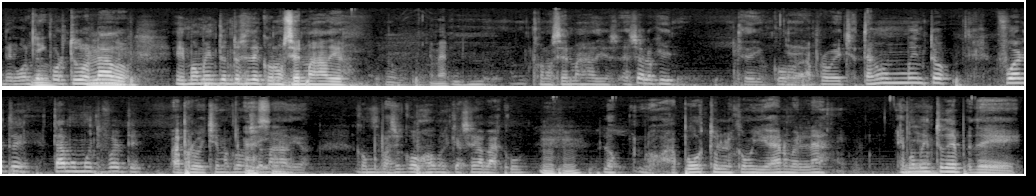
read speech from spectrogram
de golpes Bien. por todos lados, es momento entonces de conocer más a Dios, Amén. conocer más a Dios. Eso es lo que te digo, como aprovecha. Está en un momento fuerte, estamos momento fuerte, aprovechemos a conocer más a. Dios. Como pasó con Joven que hace Abacú Ujú. los, los apóstoles, cómo llegaron, ¿verdad? Es Yeah. momento de, de,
